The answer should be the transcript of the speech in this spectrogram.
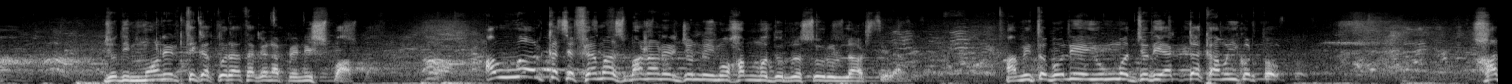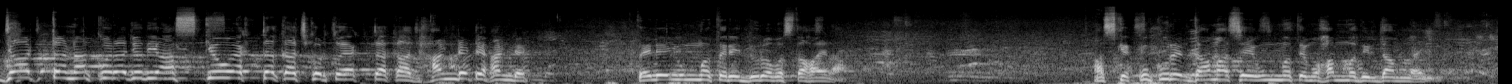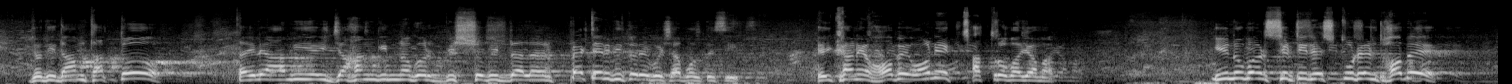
যদি মনের থেকে করে থাকেন আপনি নিষ্পাপ। আল্লাহর কাছে ফেমাস বানানোর জন্যই মোহাম্মদুর রসুল্লাহ ছিলেন আমি তো বলি, এই উম্মত যদি একটা কামই করত, হাজারটা না করা যদি আজকেও একটা কাজ করত, একটা কাজ হান্ড্রেডে হান্ড্রেড তাইলে এই উম্মতের এই দুরবস্থা হয় না। আজকে কুকুরের দাম আছে, উম্মতে মোহাম্মদীর দাম নাই। যদি দাম থাকতো, তাইলে আমি এই জাহাঙ্গীরনগর বিশ্ববিদ্যালয়ের পেটের ভিতরে বসা বলতেছি, এইখানে হবে অনেক ছাত্রবাজ আমার। ইউনিভার্সিটির স্টুডেন্ট হবে,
